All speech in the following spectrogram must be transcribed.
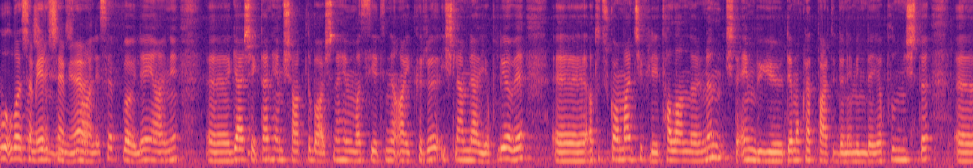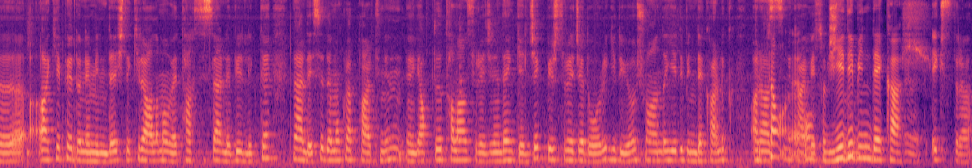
ulaşamıyor, erişemiyor. evet. Maalesef böyle yani e, gerçekten hem şartlı başına hem vasiyetine aykırı işlemler yapılıyor ve e, Atatürk Orman Çiftliği talanlarının işte en büyüğü Demokrat Parti döneminde yapılmıştı. E, AKP döneminde işte kiralama ve tahsislerle birlikte neredeyse Demokrat Parti'nin e, yaptığı talan sürecine denk gelecek bir sürece doğru gidiyor. Şu anda 7000 dekarlık arazisini Tamam, kaybetmiş. olsun. 7 bin dekar. Evet, ekstra.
